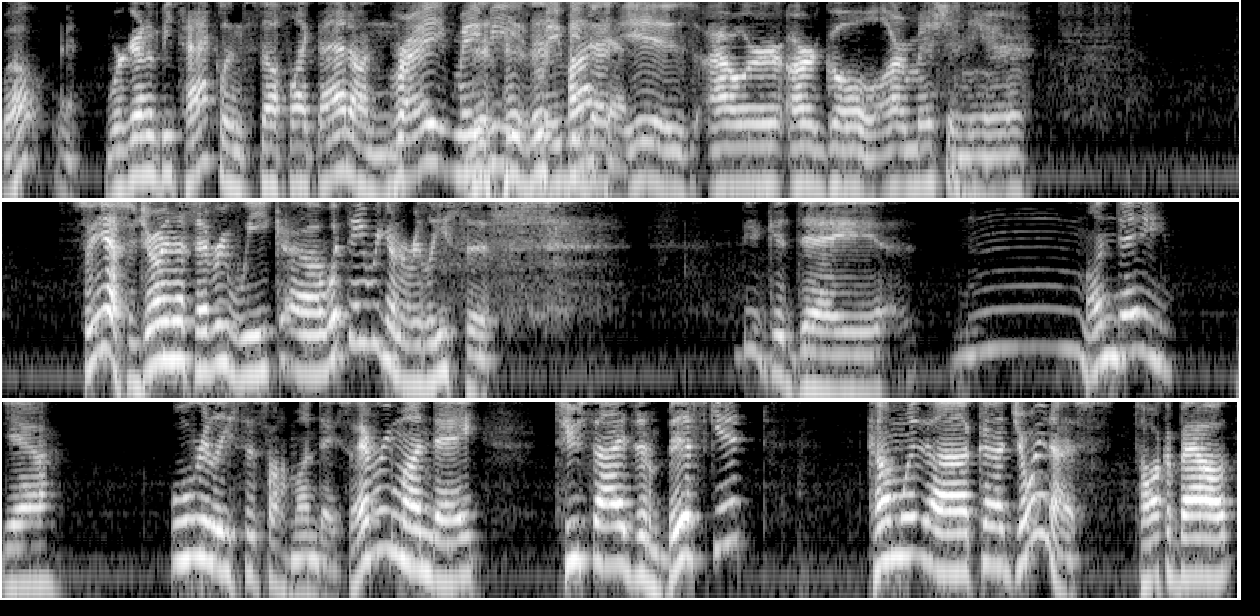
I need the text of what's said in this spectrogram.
Well, we're gonna be tackling stuff like that on right, maybe This maybe that podcast. is our our goal, our mission here. So yeah, so join us every week. Uh, what day are we going to release this? Be a good day. Mm, Monday? Yeah. We'll release this on a Monday. So every Monday, two sides and a biscuit. Come with, uh, join us. Talk about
